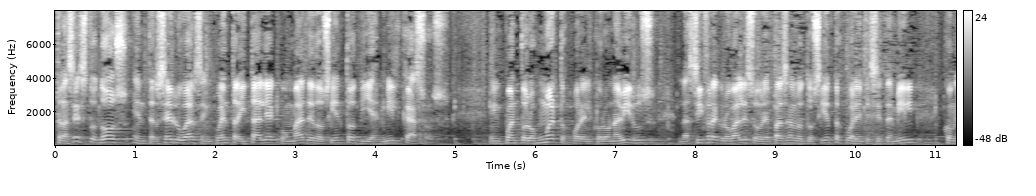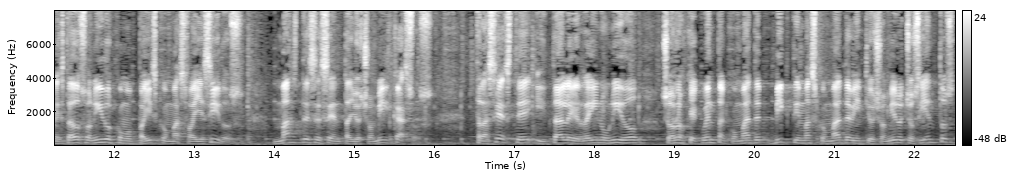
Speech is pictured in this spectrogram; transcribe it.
Tras estos dos, en tercer lugar se encuentra Italia con más de 210.000 casos. En cuanto a los muertos por el coronavirus, las cifras globales sobrepasan los 247 mil, con Estados Unidos como país con más fallecidos, más de 68 mil casos. Tras este, Italia y Reino Unido son los que cuentan con más de víctimas con más de 28.800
